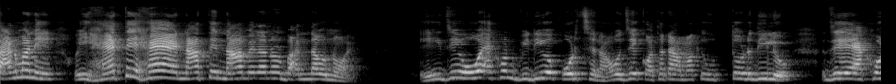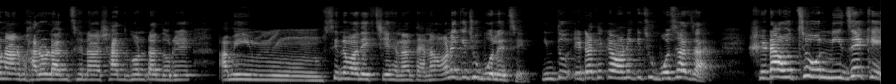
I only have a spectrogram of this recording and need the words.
তার মানে ওই হ্যাঁতে হ্যাঁ নাতে না মেলানোর বান্দাও নয়। এই যে ও এখন ভিডিও করছে না, ও যে কথাটা আমাকে উত্তর দিল, যে এখন আর ভালো লাগছে না, সাত ঘণ্টা ধরে আমি সিনেমা দেখছি হ্যানা তেনা, অনেক কিছু বলেছে। কিন্তু এটা থেকে অনেক কিছু বোঝা যায়। সেটা হচ্ছে ও নিজেকে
